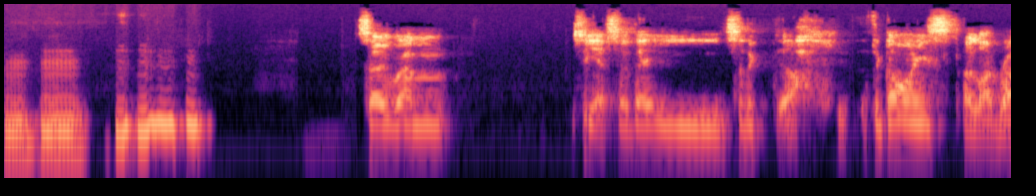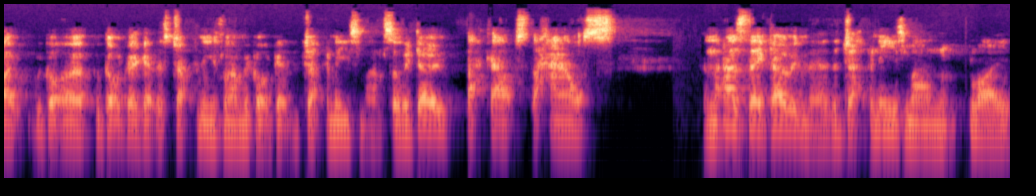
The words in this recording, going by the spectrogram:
Mhm. So um, so yeah, so they so the uh, the guys are like, right, we got to we got to go get this Japanese man. We got to get the Japanese man. So they go back out to the house, and as they're going there, the Japanese man like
